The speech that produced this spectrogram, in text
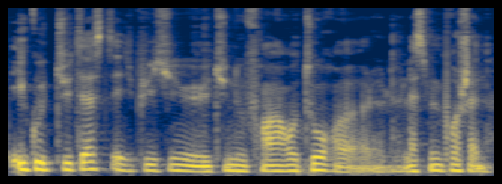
Écoute, tu testes et puis tu, nous feras un retour euh, la semaine prochaine.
